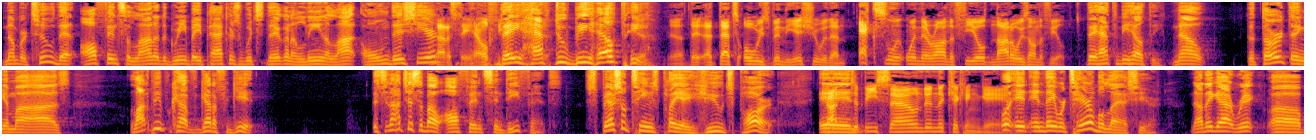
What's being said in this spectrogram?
Number two, that offensive line of the Green Bay Packers, which they're going to lean a lot on this year, Got to stay healthy. they have to be healthy. yeah, they, that, that's always been the issue with them. Excellent when they're on the field, not always on the field. They have to be healthy. Now, the third thing in my eyes, a lot of people got to forget, it's not just about offense and defense. Special teams play a huge part. Got to be sound in the kicking game. well, and, and they were terrible last year. Now they got Rick uh,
